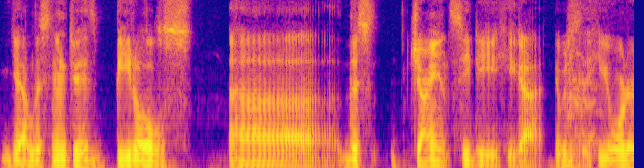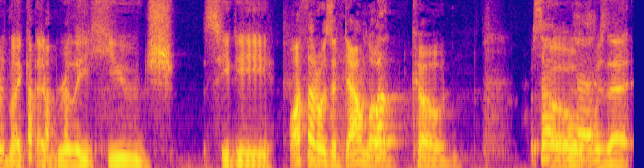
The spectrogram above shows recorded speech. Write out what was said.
yeah, listening to his Beatles uh this giant CD he got. It was he ordered like a really huge CD. Well, I thought it was a download Well- code. So, oh, uh, was that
